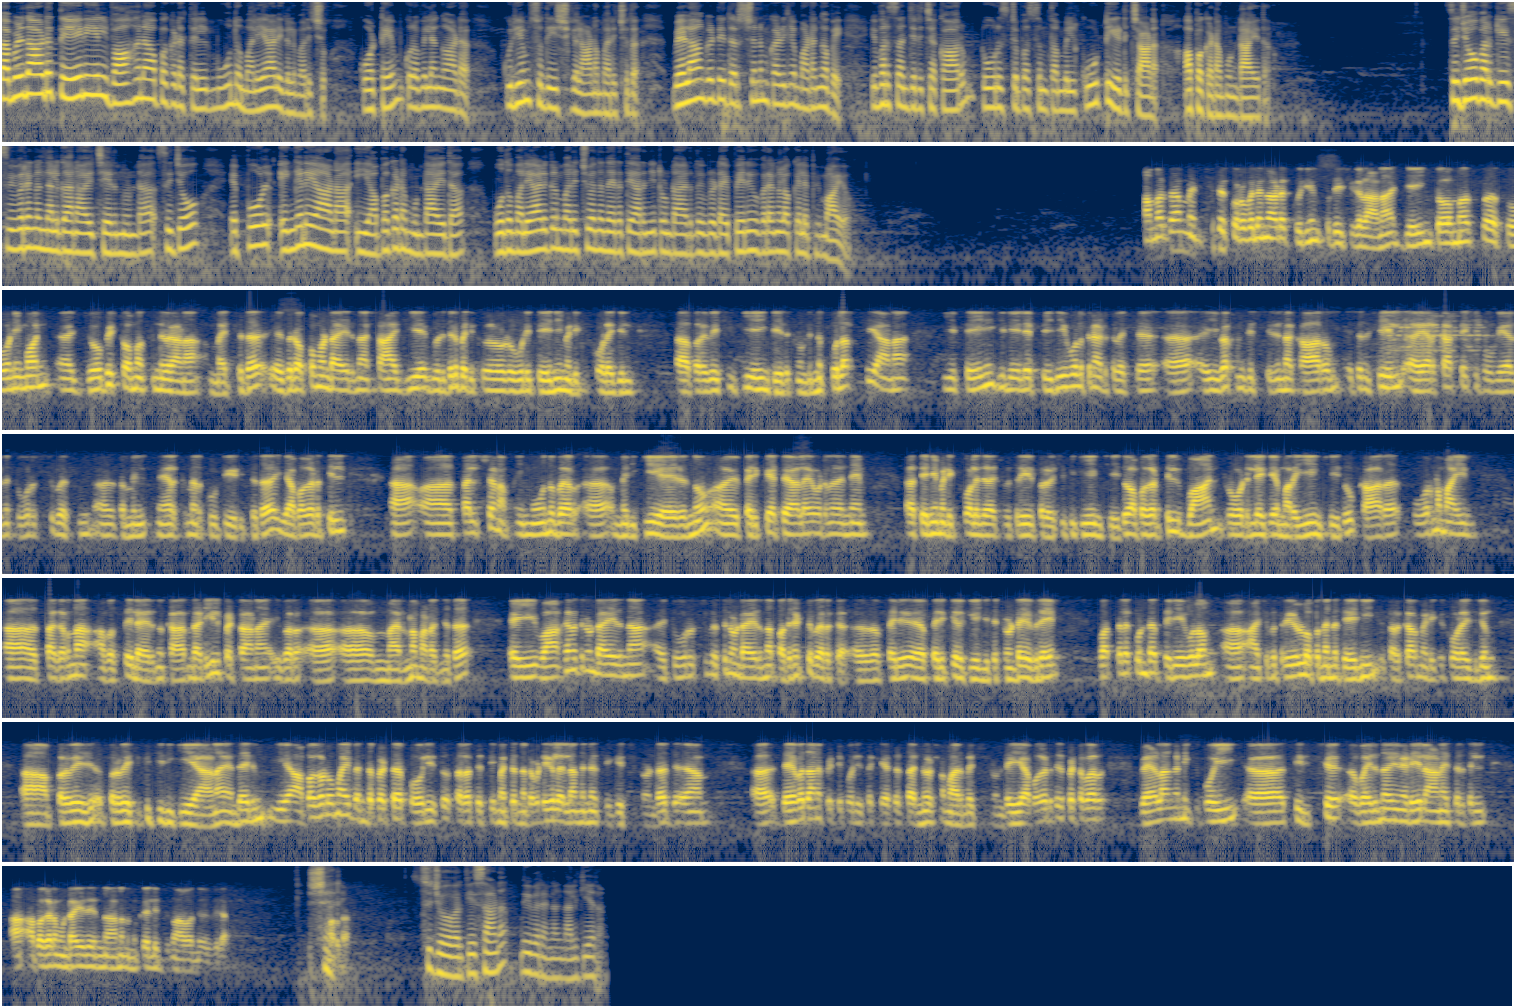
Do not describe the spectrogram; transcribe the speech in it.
തമിഴ്നാട് തേനിയിൽ വാഹനാപകടത്തിൽ മൂന്ന് മലയാളികൾ മരിച്ചു. കോട്ടയം കുറവിലങ്ങാട് കുര്യം സ്വദേശികളാണ് മരിച്ചത്. വേളാങ്കണ്ണി ദർശനം കഴിഞ്ഞ് മടങ്ങവേ ഇവർ സഞ്ചരിച്ച കാറും ടൂറിസ്റ്റ് ബസ്സും തമ്മിൽ കൂട്ടിയിടിച്ചാണ് അപകടമുണ്ടായത്. സിജോ വർഗീസ് വിവരങ്ങൾ നൽകാനായി ചേരുന്നുണ്ട്. സിജോ എപ്പോൾ എങ്ങനെയാണ് ഈ അപകടമുണ്ടായത്? മൂന്ന് മലയാളികൾ മരിച്ചു എന്ന് നേരത്തെ അറിഞ്ഞിട്ടുണ്ടായിരുന്നു. ഇവരുടെ പേര് വിവരങ്ങളൊക്കെ ലഭ്യമായോ? അമൃത മരിച്ചത് കുറവലങ്ങാട് കുര്യൻ സ്വദേശികളാണ്. ജെയിൻ തോമസ് സോണിമോൻ ജോബി തോമസ് എന്നിവരാണ് മരിച്ചത്. ഇവരൊപ്പം ഉണ്ടായിരുന്ന ഷാജിയെ ഗുരുതര പരിക്കുകളോടുകൂടി തേനി മെഡിക്കൽ കോളേജിൽ പ്രവേശിക്കുകയും ചെയ്തിട്ടുണ്ട്. ഇന്ന് പുലർച്ചെയാണ് ഈ തേനി ജില്ലയിലെ പെരിയകുളത്തിനടുത്ത് വെച്ച് ഇവർ സഞ്ചരിച്ചിരുന്ന കാറും എതിർച്ചയിൽ ഏർക്കാട്ടേക്ക് പോവുകയായിരുന്ന ടൂറിസ്റ്റ് ബസ്സും തമ്മിൽ നേർക്ക് നേർക്കൂട്ടിയിടിച്ചത്. ഈ അപകടത്തിൽ തൽക്ഷണം ഈ മൂന്ന് പേർ മരിക്കുകയായിരുന്നു. പരിക്കേറ്റ ആളെ ഉടനെ തന്നെ തേനി മെഡിക്കൽ കോളേജ് ആശുപത്രിയിൽ പ്രവേശിപ്പിക്കുകയും ചെയ്തു. അപകടത്തിൽ വാൻ റോഡിലേക്ക് മറിയുകയും ചെയ്തു. കാറ് പൂർണമായും തകർന്ന അവസ്ഥയിലായിരുന്നു. കാറിന്റെ അടിയിൽപ്പെട്ടാണ് ഇവർ മരണമടഞ്ഞത്. ഈ വാഹനത്തിലുണ്ടായിരുന്ന ടൂറിസ്റ്റ് ബസ്സിലുണ്ടായിരുന്ന പതിനെട്ട് പേർക്ക് പരിക്കേൽക്കുകയും ചെയ്തിട്ടുണ്ട്. ഇവരെ വത്തലക്കുണ്ട് പെരിയകുളം ആശുപത്രികളിലൊപ്പം തന്നെ തേനി സർക്കാർ മെഡിക്കൽ കോളേജിലും പ്രവേശിപ്പിച്ചിരിക്കുകയാണ്. എന്തായാലും ഈ അപകടവുമായി ബന്ധപ്പെട്ട് പോലീസ് സ്ഥലത്തെത്തി മറ്റ് നടപടികളെല്ലാം തന്നെ സ്വീകരിച്ചിട്ടുണ്ട്. ദേവദാനപ്പെട്ടി പോലീസ് കേസെടുത്ത് അന്വേഷണം ആരംഭിച്ചിട്ടുണ്ട്. ഈ അപകടത്തിൽപ്പെട്ടവർ വേളാങ്കണ്ണിക്ക് പോയി തിരിച്ച് വരുന്നതിനിടയിലാണ് ഇത്തരത്തിൽ അപകടം അപകടമുണ്ടായത് എന്നാണ് നമുക്ക് ലഭ്യമാവുന്ന വിവരം. സിജോ വർഗീസാണ് വിവരങ്ങൾ നൽകിയത്.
